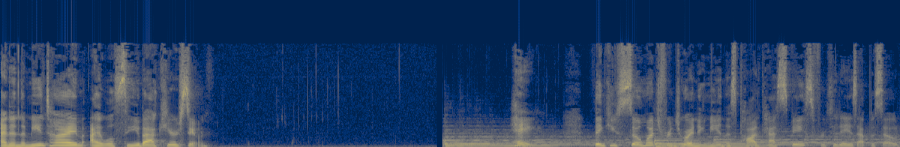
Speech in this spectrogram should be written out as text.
And in the meantime, I will see you back here soon. Hey, thank you so much for joining me in this podcast space for today's episode.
